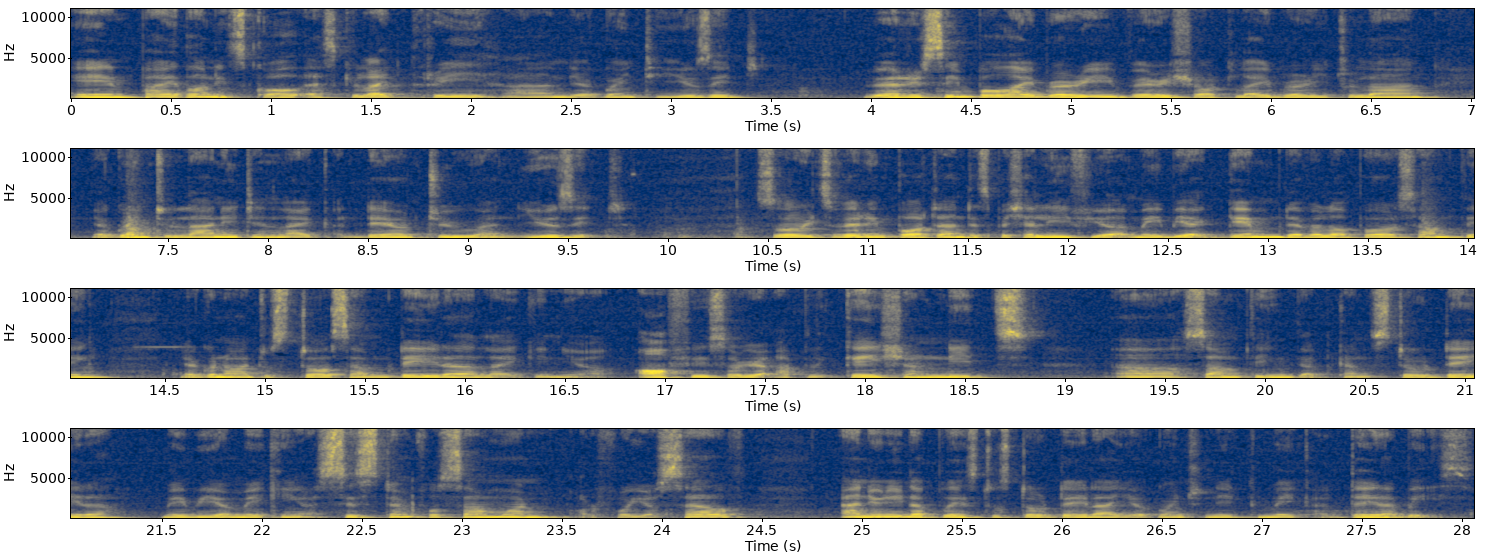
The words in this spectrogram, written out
In Python it's called SQLite 3 and you're going to use it. Very simple library, very short library to learn. You're going to learn it in like a day or two and use it. So it's very important especially if you are maybe a game developer or something. You're going to want to store some data like in your office or your application needs uh, something that can store data. Maybe you're making a system for someone or for yourself and you need a place to store data. You're going to need to make a database.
